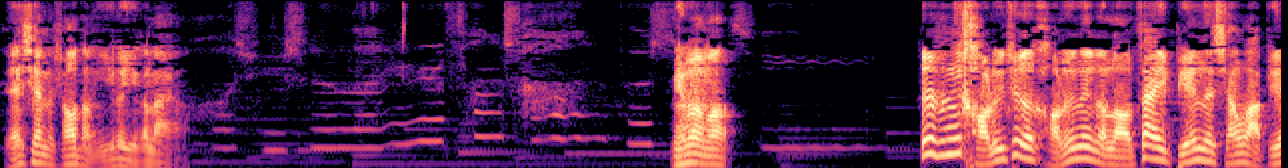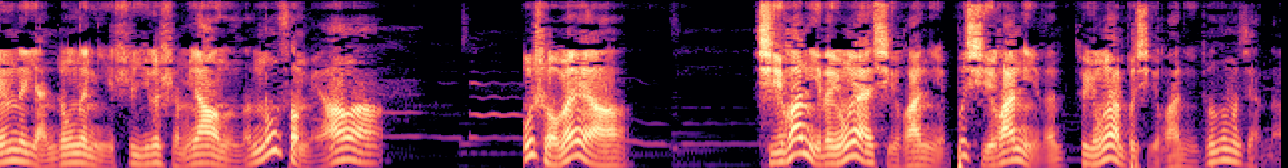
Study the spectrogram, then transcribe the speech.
连线的稍等，一个一个来啊，明白吗？所以说你考虑这个考虑那个，老在意别人的想法，别人的眼中的你是一个什么样子的，能怎么样啊？无所谓啊。喜欢你的永远喜欢你，不喜欢你的就永远不喜欢你，就这么简单。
